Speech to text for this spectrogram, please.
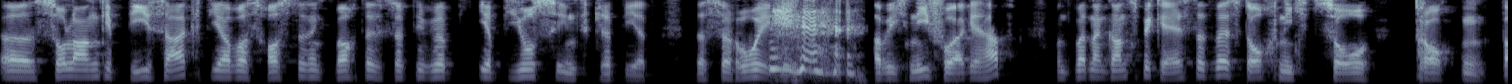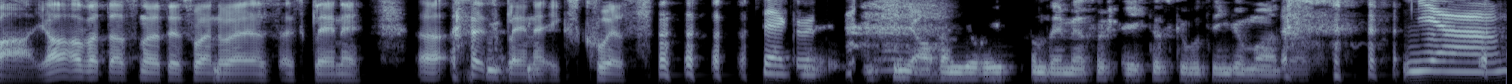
äh, so lange gebiesagt, ja, was hast du denn gemacht? Da ich gesagt, ich habe hab Jus inskribiert, dass er Ruhe geht. habe ich nie vorgehabt und war dann ganz begeistert, weil es doch nicht so trocken war. Ja, aber das nur, das war nur als, als kleine, äh, als kleiner Exkurs. Sehr gut. Ich bin ja auch ein Jurist, von dem her verstehe ich das gut, Ingo Ja,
